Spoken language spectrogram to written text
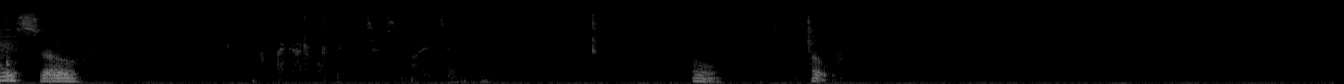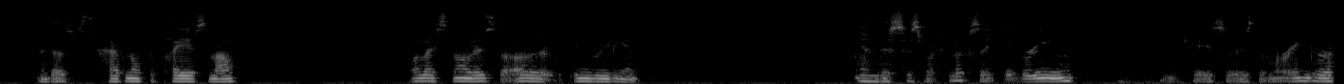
Okay, so I gotta open it and smell it. Oh, oh. It does have no papaya smell. All I smell is the other ingredient. And this is what it looks like, the green. Okay, so there's the moringa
